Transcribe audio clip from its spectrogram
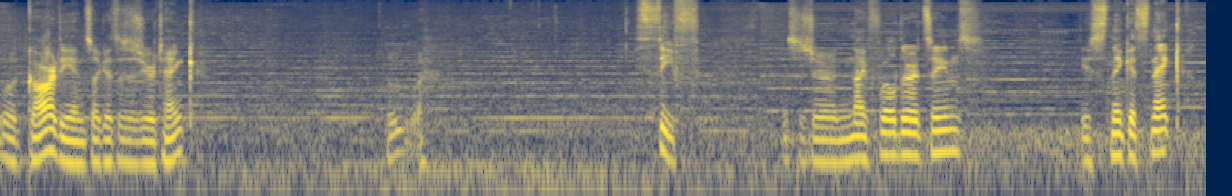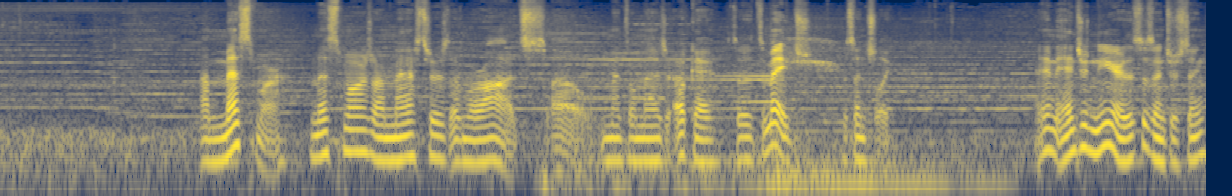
Ooh, a Guardian, so I guess this is your tank. Ooh. Thief. This is your knife wielder, it seems. You snake a snake. A mesmer. Mesmers are masters of mirage. Oh, mental magic. Okay, so it's a mage, essentially. And an engineer. This is interesting.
